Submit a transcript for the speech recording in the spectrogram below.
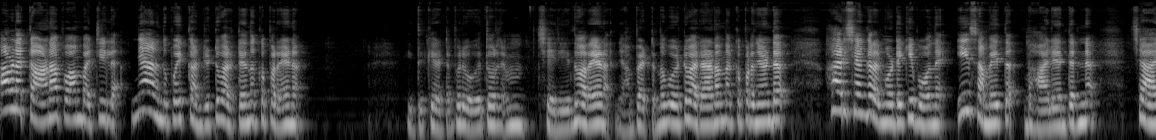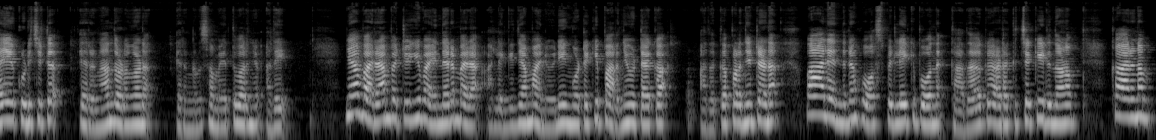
അവളെ കാണാൻ പോകാൻ പറ്റിയില്ല. ഞാനൊന്ന് പോയി കണ്ടിട്ട് വരട്ടെ എന്നൊക്കെ പറയണം. ഇത് കേട്ടപ്പോൾ രോഹിത് പറഞ്ഞു ശരി ശരിയെന്ന് പറയണം. ഞാൻ പെട്ടെന്ന് പോയിട്ട് വരാണെന്നൊക്കെ പറഞ്ഞുകൊണ്ട് ഹരിശങ്കർ അങ്ങോട്ടേക്ക് പോകുന്നേ ഈ സമയത്ത് ബാലേന്ദ്രന് ചായ കുടിച്ചിട്ട് ഇറങ്ങാൻ തുടങ്ങണം. ഇറങ്ങുന്ന സമയത്ത് പറഞ്ഞു അതെ ഞാൻ വരാൻ പറ്റുമെങ്കിൽ വൈകുന്നേരം വരാം. അല്ലെങ്കിൽ ഞാൻ മനുവിനെ ഇങ്ങോട്ടേക്ക് പറഞ്ഞു വിട്ടേക്കാം. അതൊക്കെ പറഞ്ഞിട്ടാണ് ബാലേന്ദ്രൻ ഹോസ്പിറ്റലിലേക്ക് പോകുന്നത് കഥ അടക്കിച്ചൊക്കെ ഇരുന്നോണം. കാരണം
